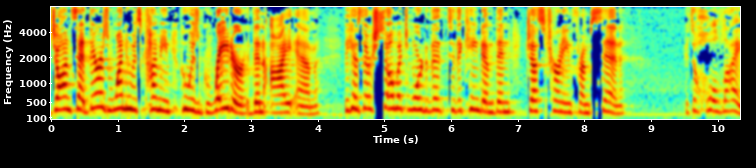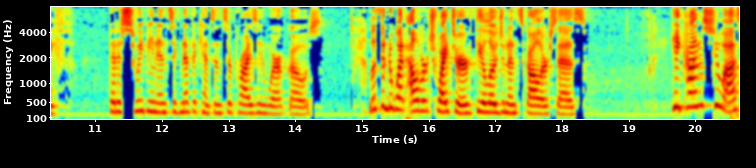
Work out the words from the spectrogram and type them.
John said, There is one who is coming who is greater than I am. Because there's so much more to the, to the kingdom than just turning from sin. It's a whole life that is sweeping in significance and surprising where it goes. Listen to what Albert Schweitzer, theologian and scholar, says. He comes to us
